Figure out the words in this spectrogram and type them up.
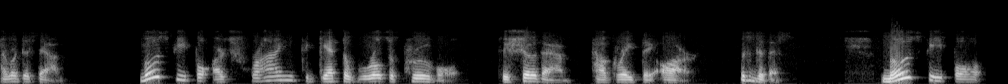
I wrote this down. Most people are trying to get the world's approval to show them how great they are. Listen to this. Most people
